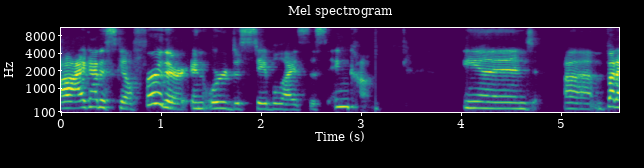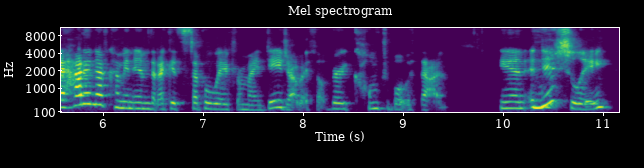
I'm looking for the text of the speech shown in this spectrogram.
I got to scale further in order to stabilize this income. And um, but I had enough coming in that I could step away from my day job. I felt very comfortable with that. And initially,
